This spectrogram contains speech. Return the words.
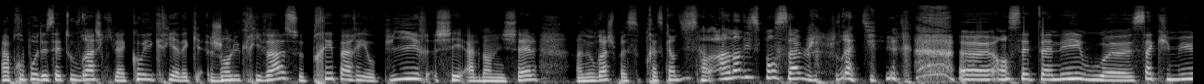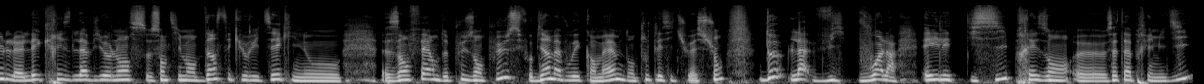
à propos de cet ouvrage qu'il a coécrit avec Jean-Luc Riva, Se préparer au pire chez Albin Michel. Un ouvrage pres- presque indispensable, je voudrais dire, euh, en cette année où euh, s'accumulent les crises la violence, ce sentiment d'insécurité qui nous enferme de plus en plus, il faut bien l'avouer quand même, dans toutes les situations de la vie. Voilà. Et il est ici, présent euh, cet après-midi,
